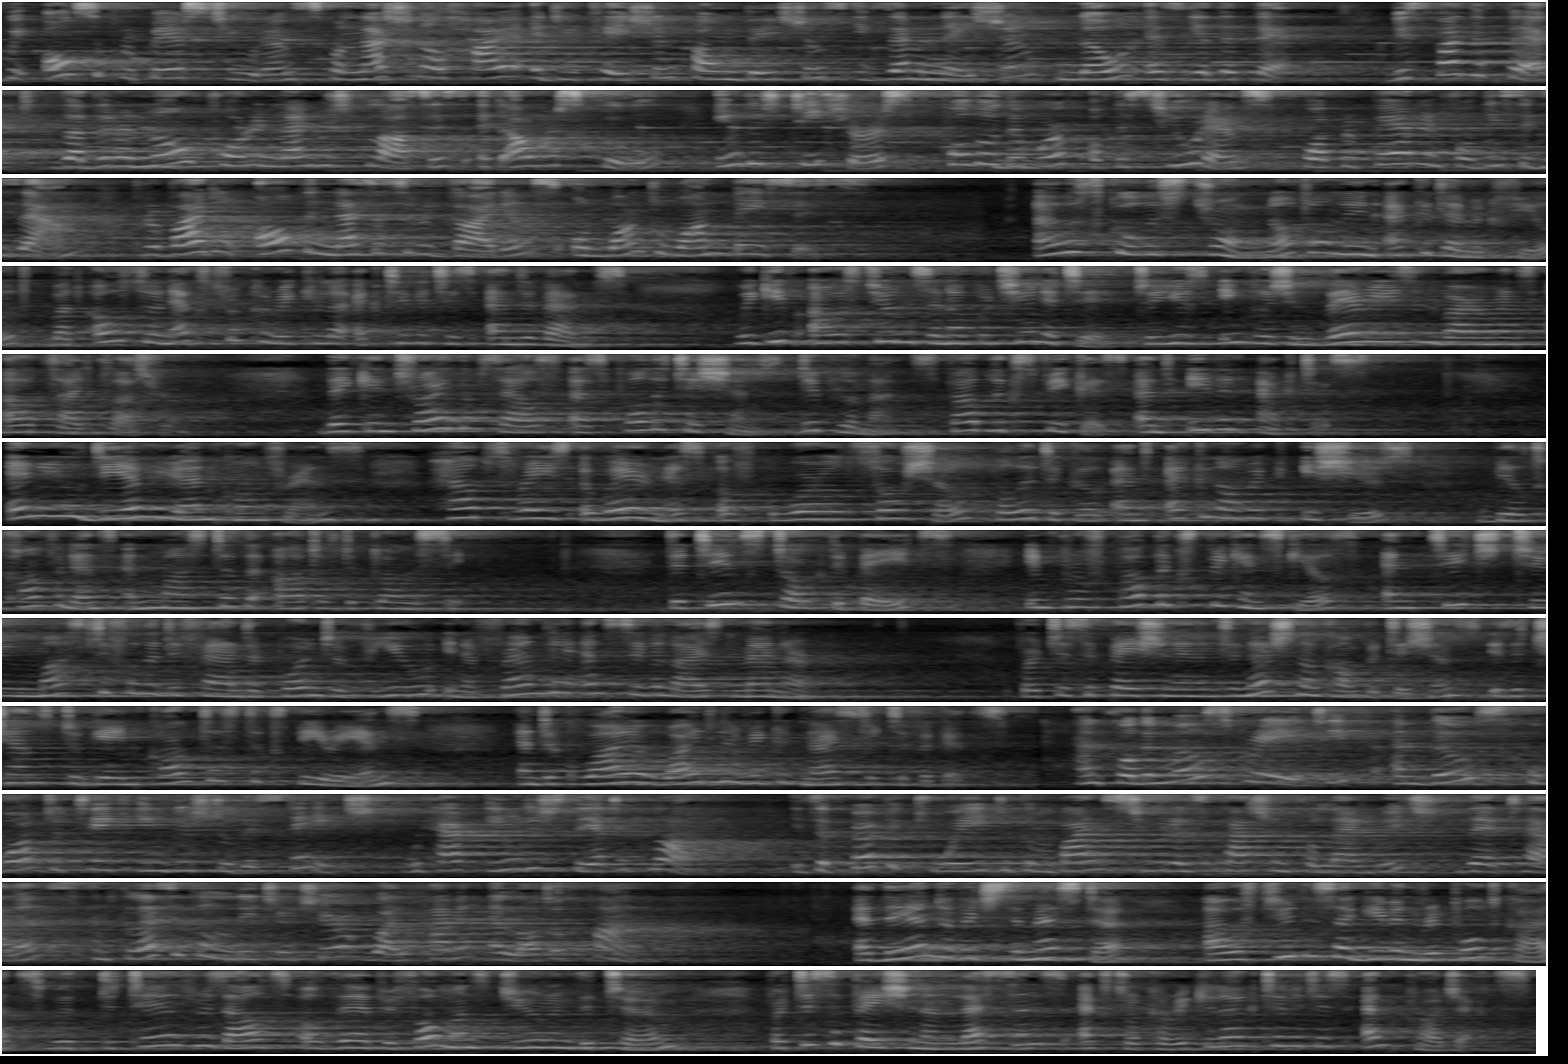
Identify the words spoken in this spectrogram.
We also prepare students for National Higher Education Foundation's examination known as YEDT. Despite the fact that there are no foreign language classes at our school, English teachers follow the work of the students who are preparing for this exam, providing all the necessary guidance on one-to-one basis. Our school is strong not only in academic field but also in extracurricular activities and events. We give our students an opportunity to use English in various environments outside classroom. They can try themselves as politicians, diplomats, public speakers, and even actors. Annual DMUN conference helps raise awareness of world social, political, and economic issues, build confidence, and master the art of diplomacy. The teens talk debates, improve public speaking skills, and teach to masterfully defend a point of view in a friendly and civilized manner. Participation in international competitions is a chance to gain contest experience and acquire widely recognized certificates. And for the most creative and those who want to take English to the stage, we have English Theatre Club. It's a perfect way to combine students' passion for language, their talents, and classical literature while having a lot of fun. At the end of each semester, our students are given report cards with detailed results of their performance during the term, participation in lessons, extracurricular activities, and projects.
